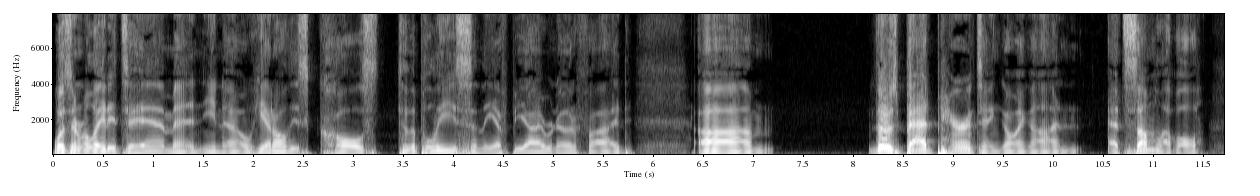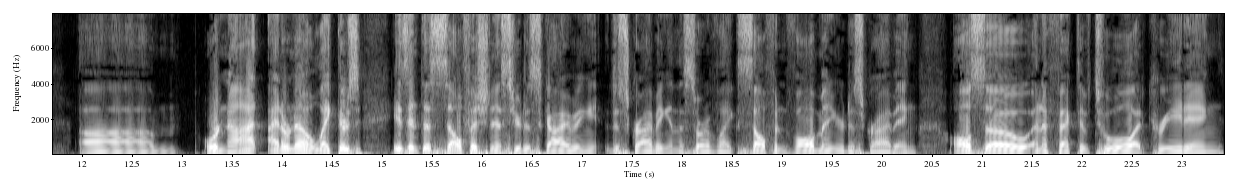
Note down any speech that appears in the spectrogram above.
wasn't related to him and you know he had all these calls to the police and the fbi were notified um there's bad parenting going on at some level um or not. I don't know. Like there's isn't the selfishness you're describing describing and the sort of like self-involvement you're describing also an effective tool at creating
